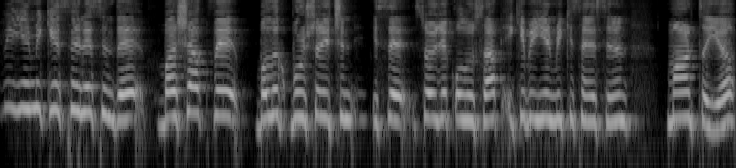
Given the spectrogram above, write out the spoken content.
2022 senesinde Başak ve Balık burçları için ise söyleyecek olursak 2022 senesinin Mart ayı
